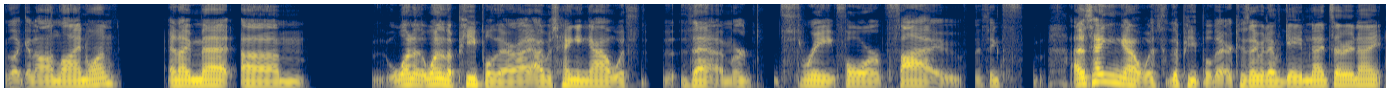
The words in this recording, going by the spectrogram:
like an online one, and I met um one of the, one of the people there. I, I was hanging out with them or three, four, five. I think f- I was hanging out with the people there because they would have game nights every night,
